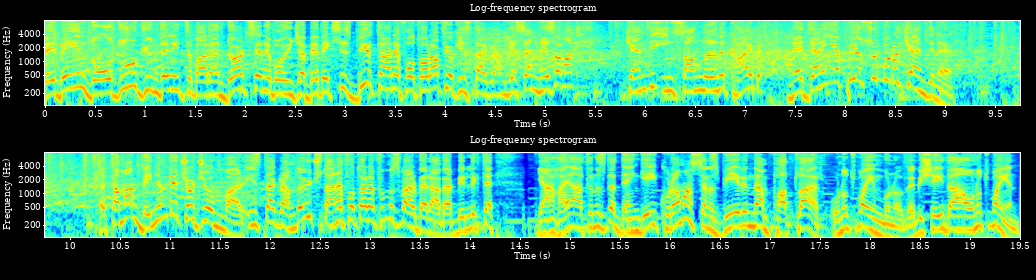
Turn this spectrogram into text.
Bebeğin doğduğu günden itibaren 4 sene boyunca bebeksiz bir tane fotoğraf yok Instagram. Ya sen ne zaman kendi insanlığını kaybe... Neden yapıyorsun bunu kendine? Ya tamam benim de çocuğum var. Instagram'da 3 tane fotoğrafımız var beraber birlikte. Ya hayatınızda dengeyi kuramazsanız bir yerinden patlar. Unutmayın bunu ve bir şeyi daha unutmayın.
